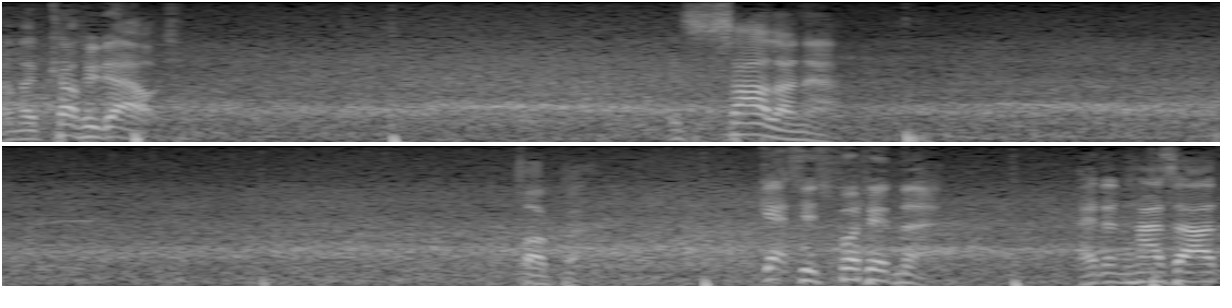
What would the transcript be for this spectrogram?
And they've cut it out. It's Salah now. Pogba. Gets his foot in there. Eden Hazard.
